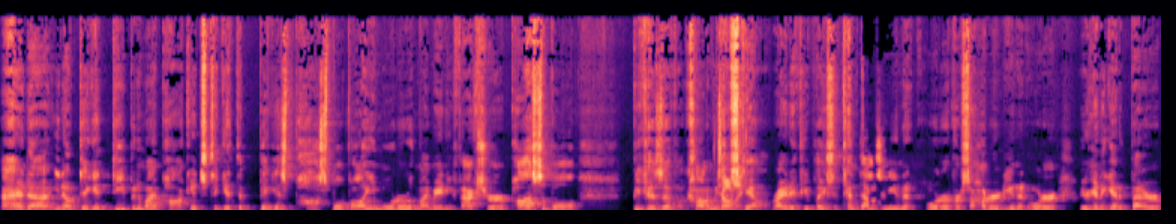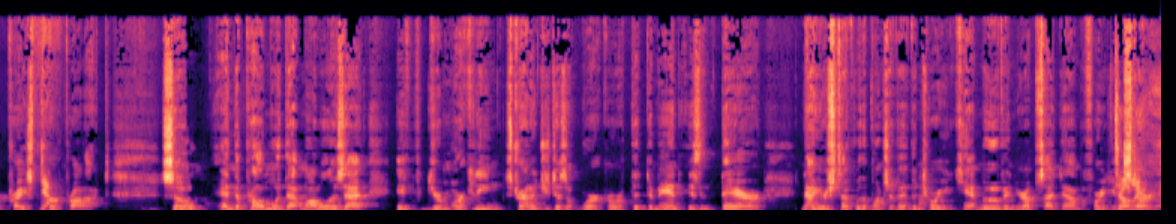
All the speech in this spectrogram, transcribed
I had to, you know, dig in deep into my pockets to get the biggest possible volume order with my manufacturer possible because of economies totally. of scale, right? If you place a 10,000 unit order versus a 100 unit order, you're going to get a better price yeah. per product. So, and the problem with that model is that if your marketing strategy doesn't work or if the demand isn't there, now you're stuck with a bunch of inventory you can't move and you're upside down before you get totally. started.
